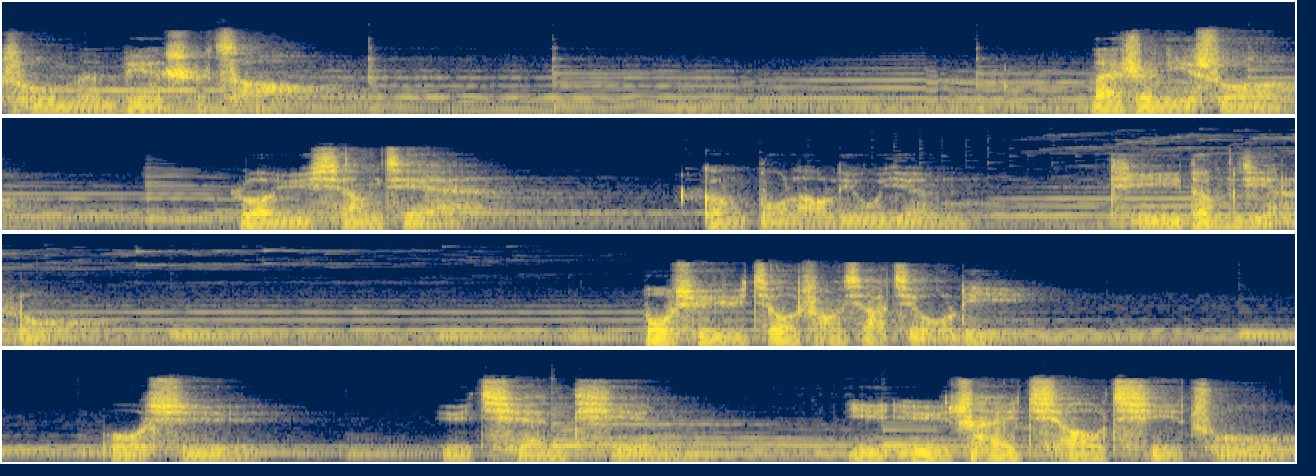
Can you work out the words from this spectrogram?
出门便是草。乃至你说。若欲相见，更不劳流萤提灯引路，不须于交窗下久立，不须于前庭以玉钗敲泣竹。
